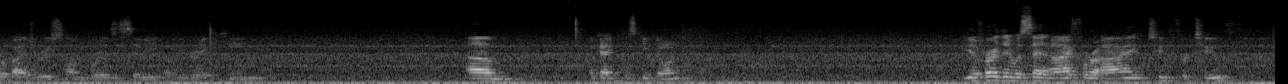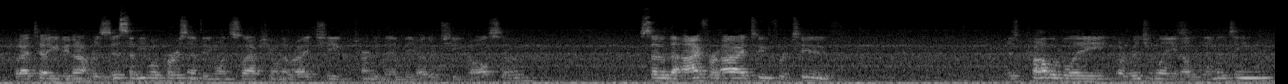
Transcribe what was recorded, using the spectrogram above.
or by Jerusalem, for it is the city of the great King. Um, okay, let's keep going. You have heard that it was said, eye for eye, tooth for tooth. But I tell you, do not resist an evil person. If anyone slaps you on the right cheek, turn to them the other cheek also. So the eye for eye, tooth for tooth is probably originally a limiting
